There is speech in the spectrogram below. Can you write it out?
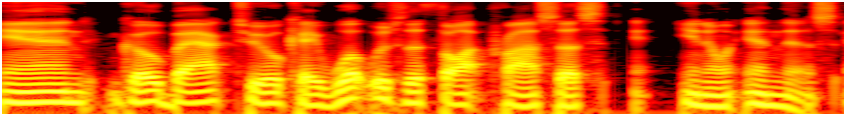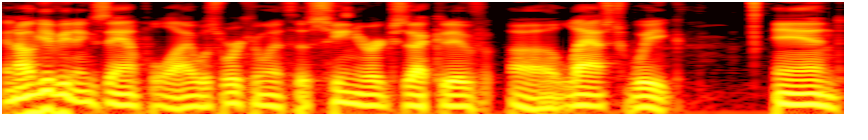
and go back to okay what was the thought process you know in this and i'll give you an example i was working with a senior executive uh, last week and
